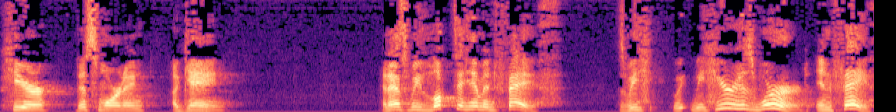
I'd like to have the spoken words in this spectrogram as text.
Here, this morning, again. And as we look to Him in faith, as we, we, we hear His word in faith,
